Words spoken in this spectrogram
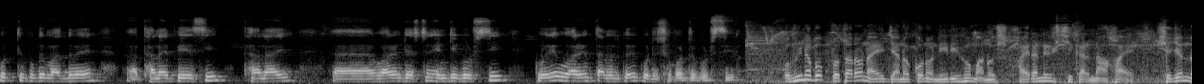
কর্তৃপক্ষের মাধ্যমে থানায় পেয়েছি। থানায় ওয়ারেন্ট এন্ট্রি করছি করে ওয়ারেন্ট তামিল করে কোর্টে সুপার্দ করছি। অভিনব প্রতারণায় যেন কোনো নিরীহ মানুষ হয়রানির শিকার না হয় সেজন্য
